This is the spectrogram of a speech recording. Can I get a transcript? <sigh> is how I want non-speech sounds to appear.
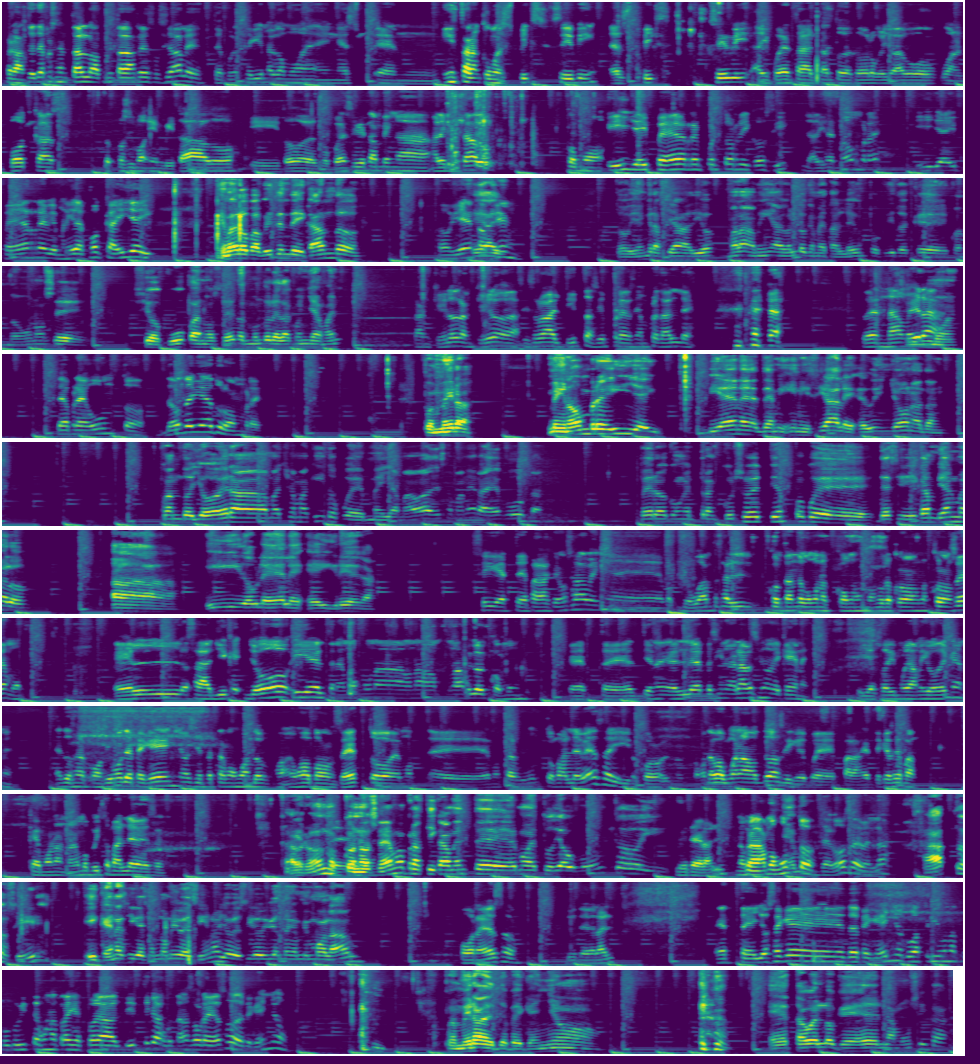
Pero antes de presentarlo, a presentar las redes sociales, te pueden seguirme como en, en Instagram como SpeaksCB, SpeaksCB, ahí pueden estar al tanto de todo lo que yo hago con el podcast, los próximos invitados y todo eso. Pueden seguir también a- al invitado como EJPR en Puerto Rico, sí, ya dije el nombre, EJPR, bienvenido al podcast EJ, Dímelo, papito, indicando. ¿todo bien? Eh, ¿Todo bien? Todo bien, gracias a Dios. Mala mía, lo que me tardé un poquito es que cuando uno se, se ocupa, no sé, todo el mundo le da con llamar. Tranquilo, tranquilo, así son los artistas, siempre, siempre tarde. <laughs> Entonces, nada, Sí, mira, te pregunto, ¿de dónde viene tu nombre? Pues mira, mi nombre EJ viene de mis iniciales, Edwin Jonathan. Cuando yo era más chamaquito, pues me llamaba de esa manera EJ. Pero con el transcurso del tiempo, pues decidí cambiármelo a I, L, E, Y. Sí, este, para los que no saben, eh, yo voy a empezar contando cómo, nos, cómo nosotros nos conocemos. Él, o sea, yo y él tenemos una, una, un amigo en común. Este, él tiene, él es vecino, era vecino de Kenneth y yo soy muy amigo de Kenneth. Entonces nos conocimos de pequeños, siempre estamos jugando, jugado baloncesto, hemos, eh, hemos estado juntos un par de veces y nos, nos hemos dado buenas los dos, así que pues para la gente que sepa que bueno, nos hemos visto un par de veces. Cabrón, nos Este- conocemos, prácticamente hemos estudiado juntos y Literal. Nos quedamos juntos de goce, ¿verdad? exacto, sí. Y Kenneth sigue siendo mi vecino, yo sigo viviendo en el mismo lado. Por eso, literal. Este, yo sé que de pequeño tú has tenido una, tú tuviste una trayectoria artística, cuéntame sobre eso de pequeño. <coughs> Pues mira, desde pequeño <coughs> he estado en lo que es la música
